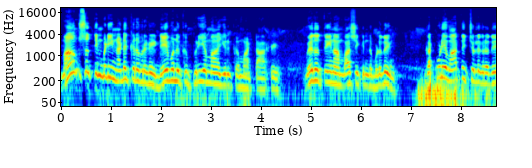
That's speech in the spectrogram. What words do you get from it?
மாம்சத்தின்படி நடக்கிறவர்கள் தேவனுக்கு பிரியமாய் இருக்க மாட்டார்கள். வேதத்தை நாம் வாசிக்கின்ற பொழுது கற்புடைய வார்த்தை சொல்லுகிறது.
